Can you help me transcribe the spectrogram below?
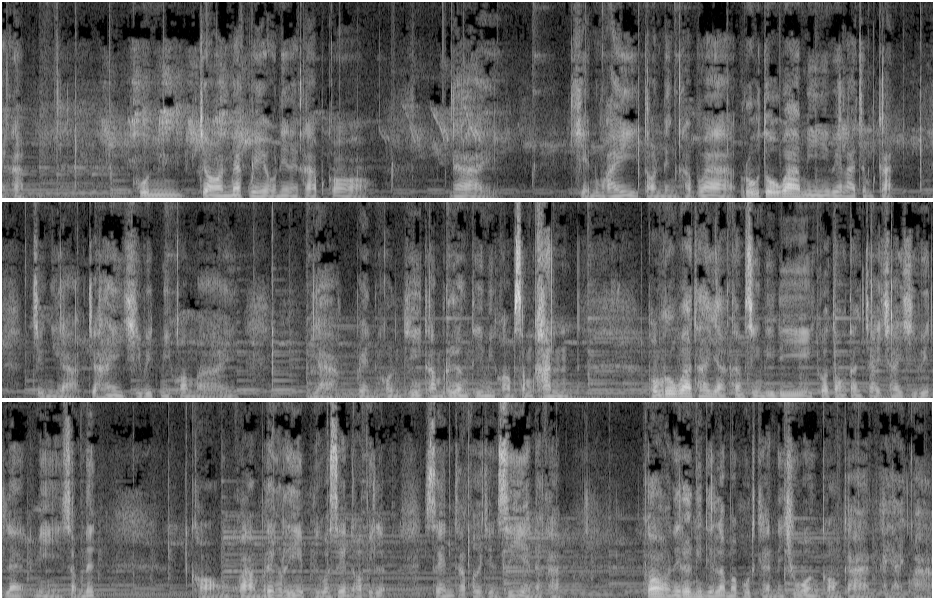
นะครับ คุณจอห์นแม็กเวลเนี่ยนะครับก็ได้เขียนไว้ตอนหนึ่งครับว่ารู้ตัวว่ามีเวลาจำกัด จึงอยากจะให้ชีวิตมีความหมาย อยากเป็นคนที่ทำเรื่องที่มีความสำคัญ ผมรู้ว่าถ้าอยากทำสิ่งดีๆ ก็ต้องตั้งใจใช้ชีวิตและมีสำนึกของความเร่งรีบ หรือว่า sense of sense of urgency นะครับ ก็ในเรื่องนี้เดี๋ยวเรามาพูดกันในช่วงของการขยายความ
